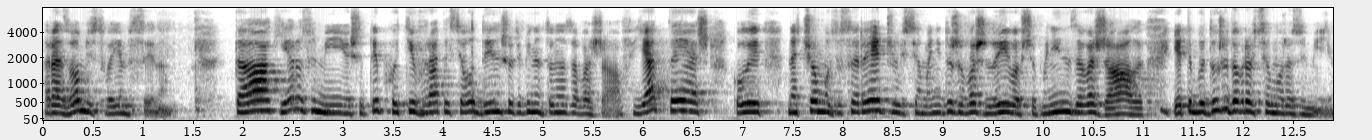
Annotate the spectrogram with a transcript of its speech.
разом зі своїм сином. Так, я розумію, що ти б хотів гратися один, щоб тобі ніхто не заважав. Я теж, коли на чомусь зосереджуюся, мені дуже важливо, щоб мені не заважали. Я тебе дуже добре в цьому розумію.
